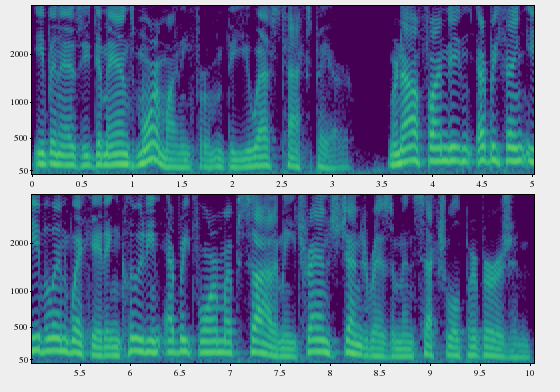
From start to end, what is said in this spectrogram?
even as he demands more money from the U.S. taxpayer. We're now funding everything evil and wicked, including every form of sodomy, transgenderism, and sexual perversion.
